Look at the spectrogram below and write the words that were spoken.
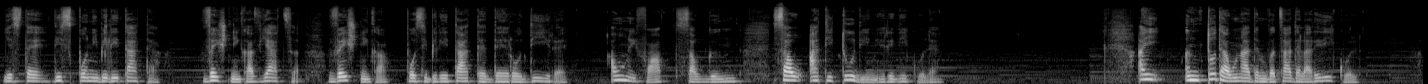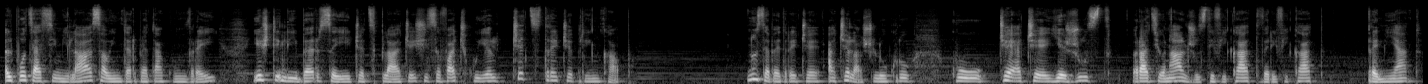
Este disponibilitatea, veșnica viață, veșnica posibilitate de rodire a unui fapt sau gând sau atitudini ridicule. Ai întotdeauna de învățat de la ridicul – îl poți asimila sau interpreta cum vrei, ești liber să iei ce-ți place și să faci cu el ce-ți trece prin cap. Nu se petrece același lucru cu ceea ce e just, rațional, justificat, verificat, premiat.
